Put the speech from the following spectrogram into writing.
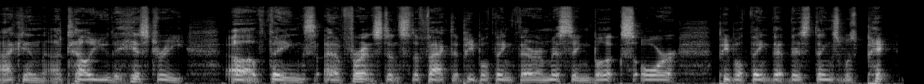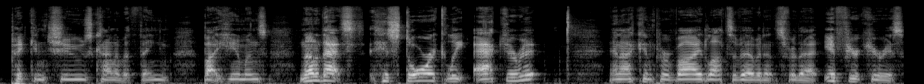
I can uh, tell you the history of things. Uh, for instance, the fact that people think there are missing books, or people think that this things was pick pick and choose kind of a thing by humans. None of that's historically accurate, and I can provide lots of evidence for that if you're curious.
